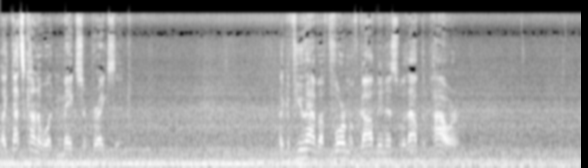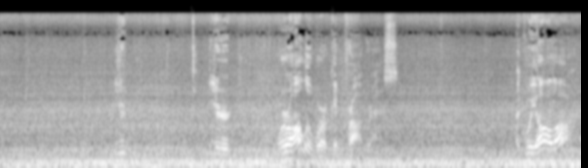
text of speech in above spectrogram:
like that's kind of what makes or breaks it. Like if you have a form of godliness without the power, you're you're we're all a work in progress. Like we all are.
